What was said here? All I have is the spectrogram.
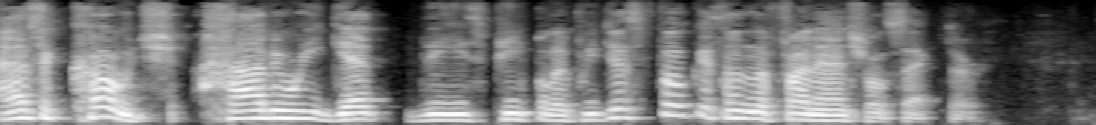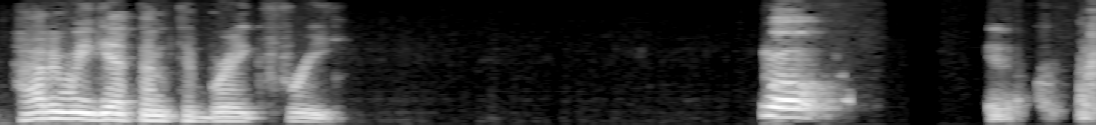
As a coach, how do we get these people, if we just focus on the financial sector, how do we get them to break free? Well, you know,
